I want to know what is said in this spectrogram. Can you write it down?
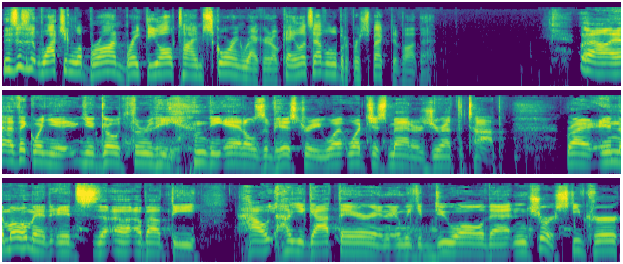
This isn't watching LeBron break the all-time scoring record. Okay, let's have a little bit of perspective on that. Well, I I think when you, you go through the the annals of history, what what just matters? You're at the top, right? In the moment, it's uh, about the how how you got there, and, and we can do all of that. And sure, Steve Kerr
